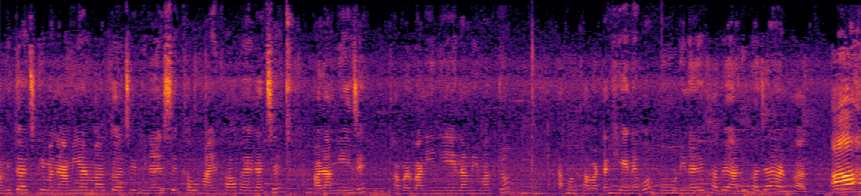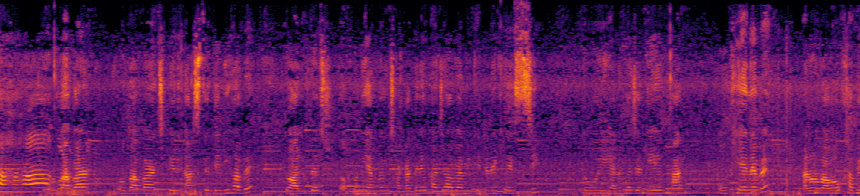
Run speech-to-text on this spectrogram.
আমি তো আজকে মানে আমি আর মা তো আজকে ডিনারে সেট খাব মায়ের খাওয়া হয়ে গেছে। আর আমি এই যে খাবার বানিয়ে নিয়ে এলাম এই মাত্র এখন খাবারটা খেয়ে নেব। ও ডিনারে খাবে আলু ভাজা আর ভাত। বাবা ওর বাবা আজকে আসতে দেরি হবে তো আলুটা তখনই একদম ছাকা তেলে ভাজা হবে আমি কেটে রেখে এসেছি। তো ওই আলু ভাজা দিয়ে ভাত ও খেয়ে নেবে আর ওর বাবাও খাবে।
